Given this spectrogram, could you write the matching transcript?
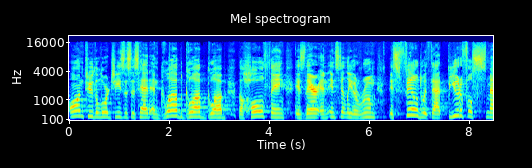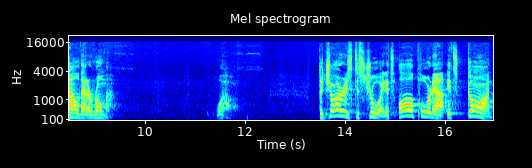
onto the Lord Jesus' head, and glub, glub, glub, the whole thing is there, and instantly the room is filled with that beautiful smell, that aroma. Whoa. The jar is destroyed. It's all poured out. It's gone.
